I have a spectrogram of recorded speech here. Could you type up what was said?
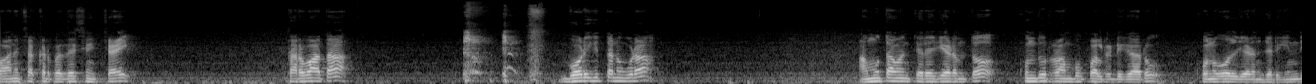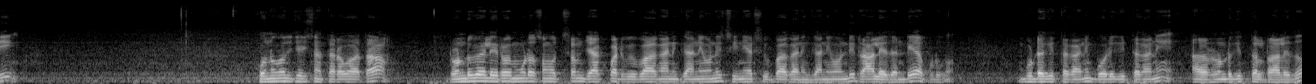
బాగానే చక్కటి ప్రదర్శన ఇచ్చాయి తర్వాత బోడిగిత్తను కూడా అమ్ముతామని తెలియజేయడంతో కుందూరు రాంభూపాల్ రెడ్డి గారు కొనుగోలు చేయడం జరిగింది. కొనుగోలు చేసిన తర్వాత రెండు వేల ఇరవై మూడో సంవత్సరం జాక్పాట్ విభాగానికి కానివ్వండి సీనియర్స్ విభాగానికి కానివ్వండి రాలేదండి. అప్పుడు బుడ్డగిత్త కానీ బోడిగిత్త కానీ ఆ రెండు గిత్తలు రాలేదు.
